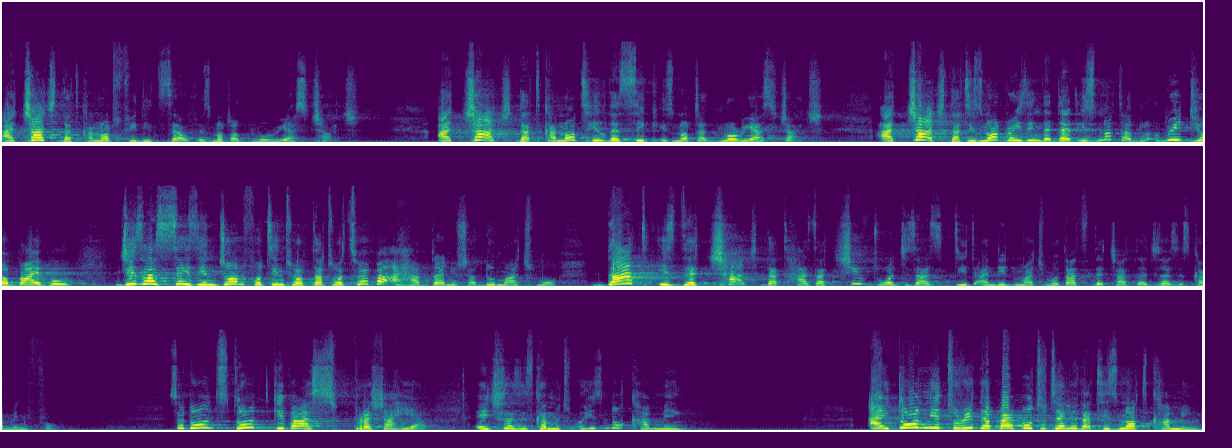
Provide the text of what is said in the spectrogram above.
A church that cannot feed itself is not a glorious church. A church that cannot heal the sick is not a glorious church. A church that is not raising the dead is not a. Read your Bible. Jesus says in John 14 12 that whatsoever I have done, you shall do much more. That is the church that has achieved what Jesus did and did much more. That's the church that Jesus is coming from. So don't, don't give us pressure here. And Jesus is coming to. He's not coming. I don't need to read the Bible to tell you that he's not coming.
